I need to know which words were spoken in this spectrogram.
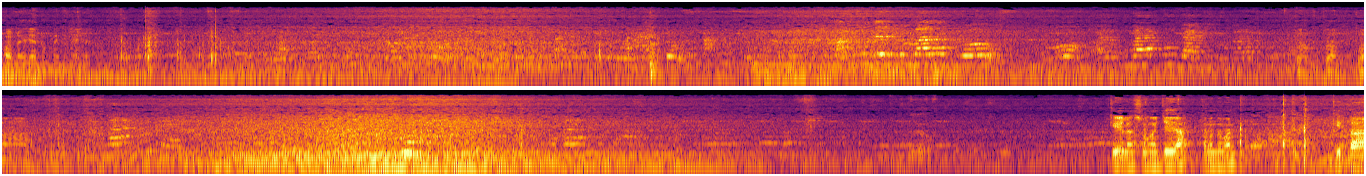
mana ya lumennya ya? Oke langsung aja ya teman-teman Kita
